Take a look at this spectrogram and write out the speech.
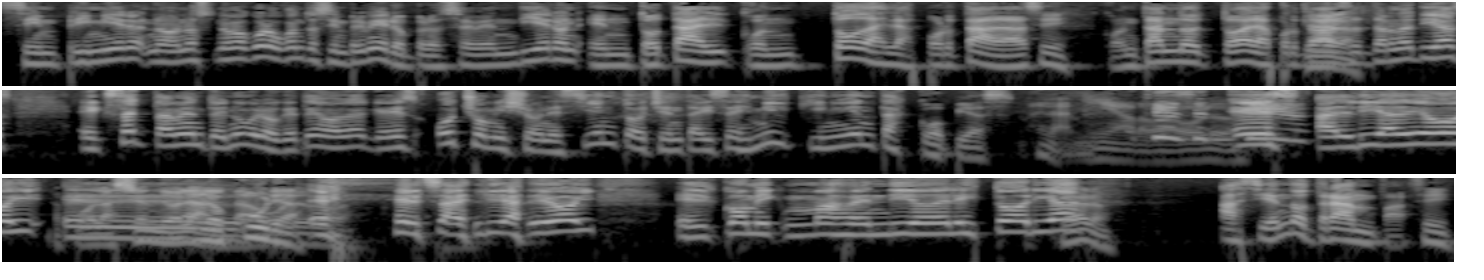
se imprimieron, no, no, no me acuerdo cuántos se imprimieron, pero se vendieron en total con todas las portadas, Sí. contando todas las portadas Claro. alternativas, exactamente el número que tengo acá, que es 8.186.500 copias. La mierda, boludo. Es al día de hoy... La población de el- Holanda, locura. es al día de hoy el cómic más vendido de la historia, Claro. haciendo trampa. Sí.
